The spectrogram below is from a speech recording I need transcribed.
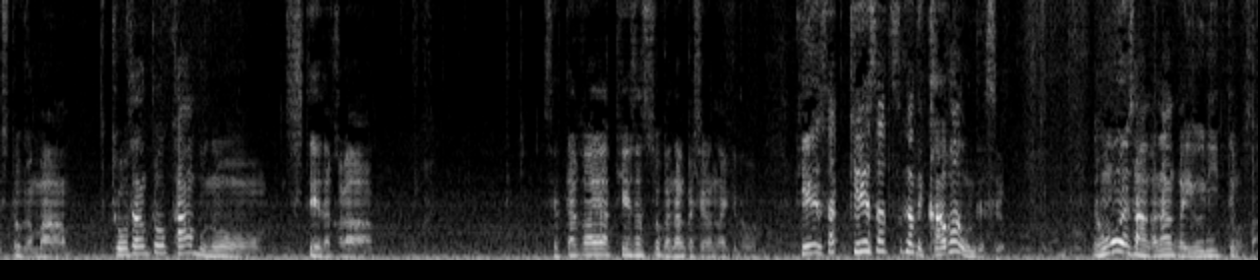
人がまあ、共産党幹部の指定だから、世田谷警察署かなんか知らないけど、警察、警察がね、かばうんですよ。で、桃江さんがなんか言うに行ってもさ、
